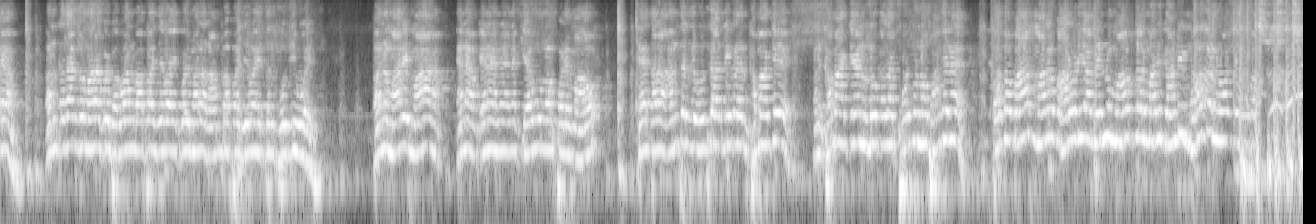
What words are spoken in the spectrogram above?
એમ. અને કદાચ જો મારા કોઈ ભગવાન બાપા જેવાય કોઈ મારા રામ બાપા જેવાય તને પૂજી હોય, અને મારી માં એને એને એને એને કહેવું ન પડે માઓ એ તારા અંતર જે ઉદ્ગાર નીકળે ને ખમા કે, અને ખમા કે જો કદાચ ખોટું ન ભાંગે ને, તો તો બાપ મારો ભારોડિયા મેરનું માવતર મારી ગાંડી મોગલ ન કે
